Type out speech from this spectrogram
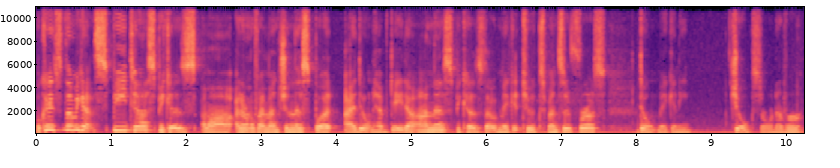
Okay, so then we got speed test because uh, I don't know if I mentioned this, but I don't have data on this because that would make it too expensive for us. Don't make any jokes or whatever.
